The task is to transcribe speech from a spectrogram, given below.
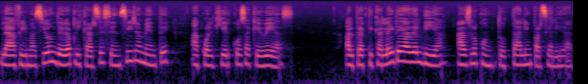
La afirmación debe aplicarse sencillamente a cualquier cosa que veas. Al practicar la idea del día, hazlo con total imparcialidad.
